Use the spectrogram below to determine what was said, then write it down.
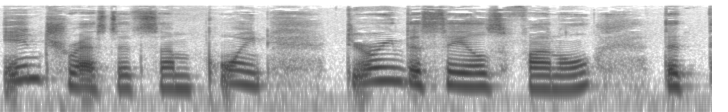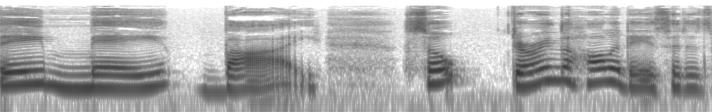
interest at some point during the sales funnel that they may buy. So, during the holidays, it is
